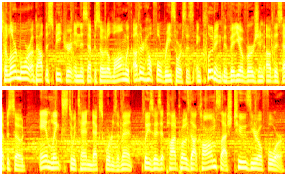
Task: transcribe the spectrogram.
To learn more about the speaker in this episode, along with other helpful resources, including the video version of this episode and links to attend next quarter's event, please visit podpros.com slash 204.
